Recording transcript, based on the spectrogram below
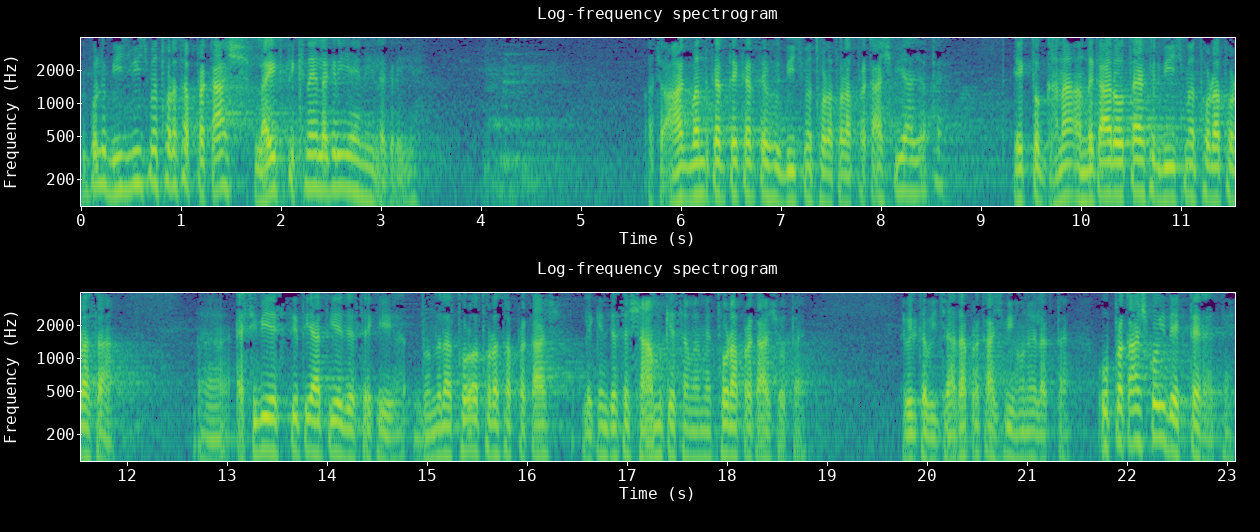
तो बोले बीच बीच में थोड़ा सा प्रकाश, लाइट दिखने लग रही है, नहीं लग रही है? अच्छा आँख बंद करते करते फिर बीच में थोड़ा थोड़ा प्रकाश भी आ जाता है। एक तो घना अंधकार होता है, फिर बीच में थोड़ा थोड़ा सा ऐसी भी स्थिति आती है, जैसे कि धुंधला थोड़ा थोड़ा सा प्रकाश, लेकिन जैसे शाम के समय में थोड़ा प्रकाश होता है फिर कभी ज़्यादा प्रकाश भी होने लगता है। वो प्रकाश को ही देखते रहते हैं।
